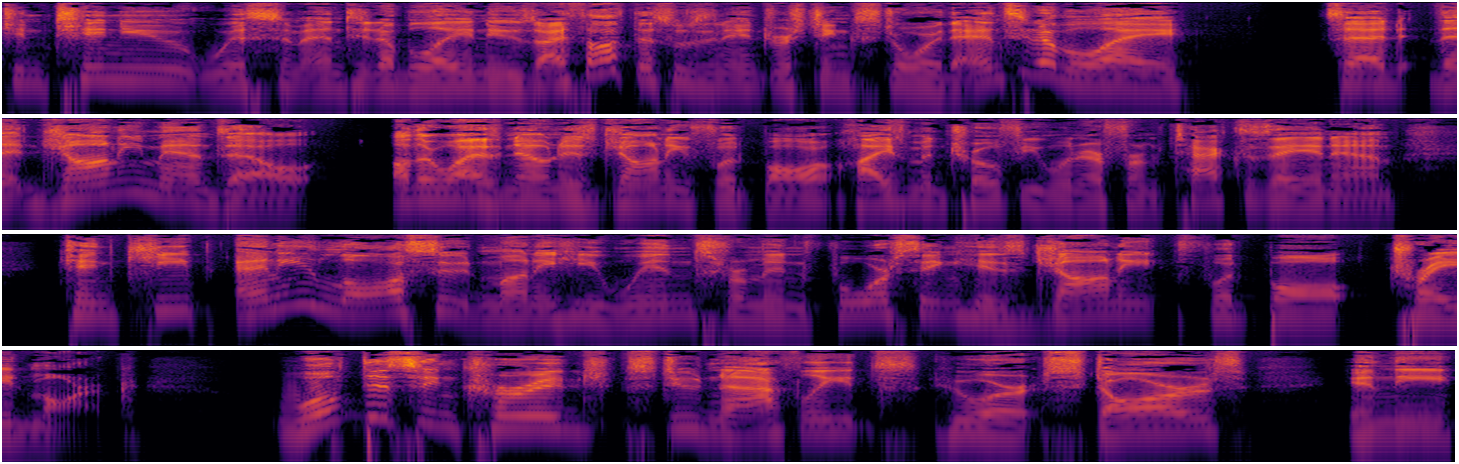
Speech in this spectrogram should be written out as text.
continue with some NCAA news. I thought this was an interesting story. The NCAA said that Johnny Manziel, otherwise known as Johnny Football, Heisman Trophy winner from Texas A&M, can keep any lawsuit money he wins from enforcing his Johnny Football trademark. Won't this encourage student athletes who are stars in the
